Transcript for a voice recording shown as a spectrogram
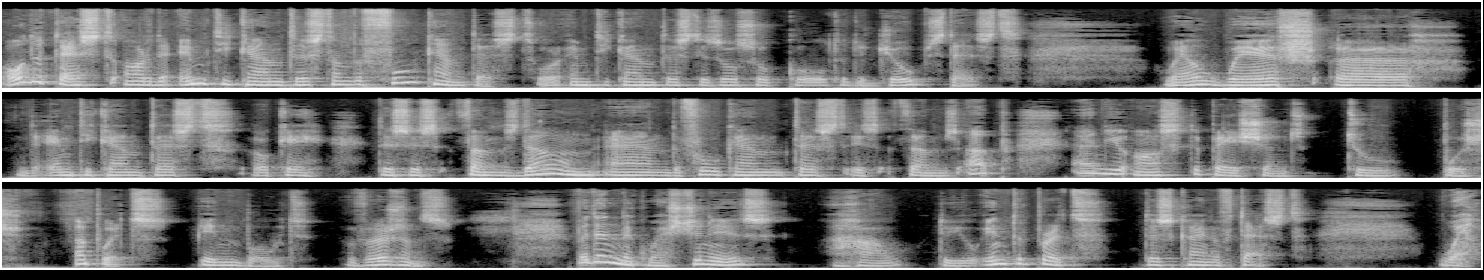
Other tests are the empty can test and the full can test, or empty can test is also called the Jobe's test. Well, where uh, the empty can test, okay, this is thumbs down, and the full can test is thumbs up, and you ask the patient to push upwards in both versions. But then the question is, how do you interpret this kind of test? Well,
